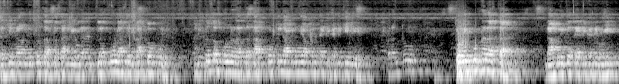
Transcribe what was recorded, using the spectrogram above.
सचिनरावांनी तो आता सांगितलं तिथला पूल असेल साखव पूल. आणि तो संपूर्ण रस्ता तात्पुरती जागृती आपण त्या ठिकाणी केली आहे. परंतु परिपूर्ण रस्ता डांबरीचा त्या ठिकाणी होईल.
